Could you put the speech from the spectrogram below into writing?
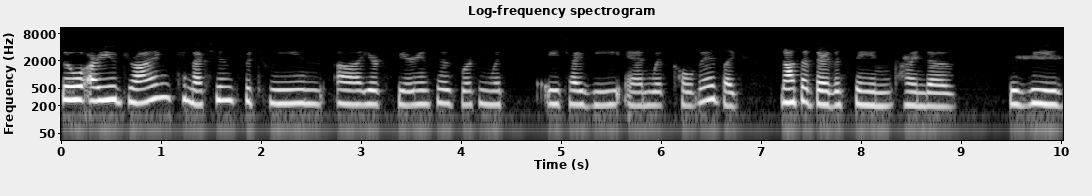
So, are you drawing connections between uh, your experiences working with HIV and with COVID? Like, not that they're the same kind of disease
